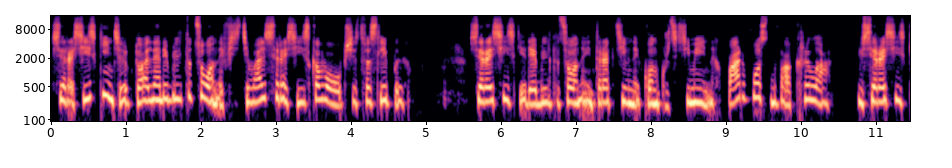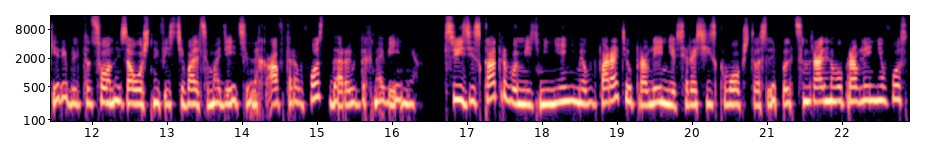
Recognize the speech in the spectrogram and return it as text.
Всероссийский интеллектуально-реабилитационный фестиваль Всероссийского общества слепых. Всероссийский реабилитационный интерактивный конкурс семейных пар ВОЗ «Два крыла» и Всероссийский реабилитационный заочный фестиваль самодеятельных авторов ВОЗ «Дары вдохновения». В связи с кадровыми изменениями в аппарате управления Всероссийского общества слепых Центрального управления ВОЗ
